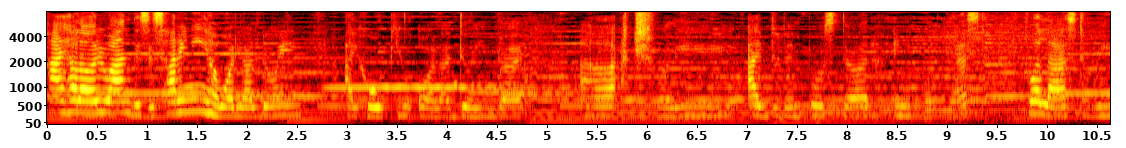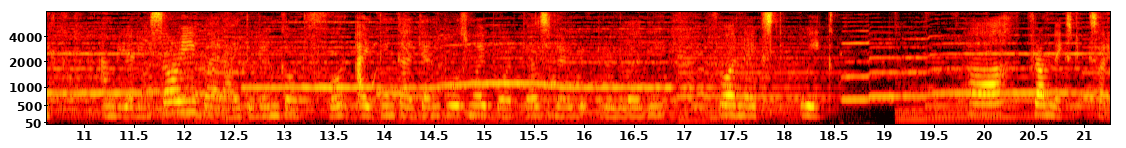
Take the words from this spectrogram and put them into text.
Hi, hello everyone. This is Harini. How are you all doing? I hope you all are doing good. Uh, actually, I didn't post any podcast for last week. I'm really sorry, but I didn't got phone. I think I can post my podcast regularly for next week. Uh, from next week, sorry.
